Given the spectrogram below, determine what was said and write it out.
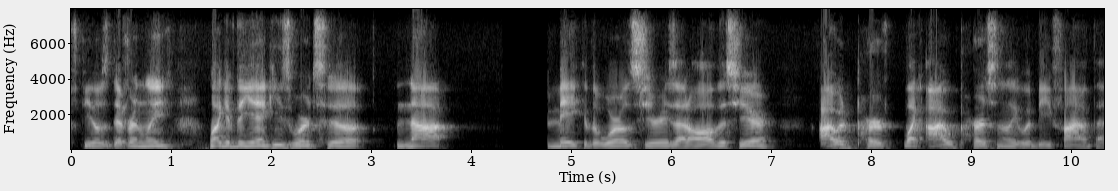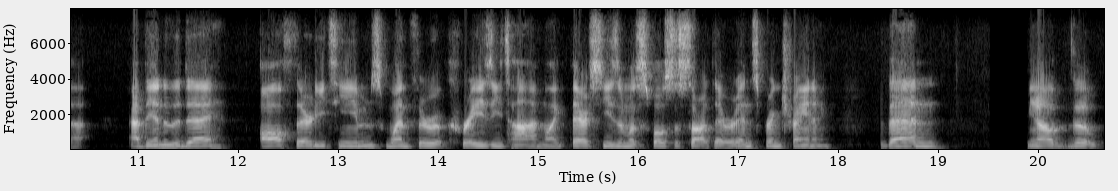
feels differently. Like if the Yankees were to not make the World Series at all this year, I would per like I personally would be fine with that. At the end of the day, all 30 teams went through a crazy time. Like their season was supposed to start. They were in spring training. Then, you know, the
